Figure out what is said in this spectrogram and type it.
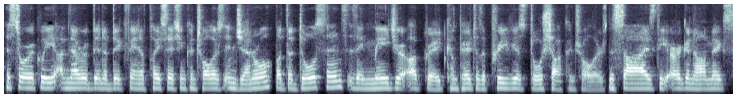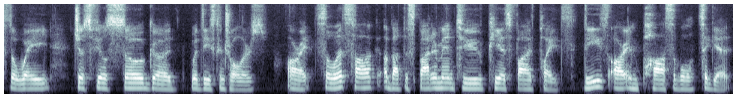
Historically, I've never been a big fan of PlayStation controllers in general, but the DualSense is a major upgrade compared to the previous DualShock controllers. The size, the ergonomics, the weight just feels so good with these controllers. Alright, so let's talk about the Spider-Man 2 PS5 plates. These are impossible to get.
